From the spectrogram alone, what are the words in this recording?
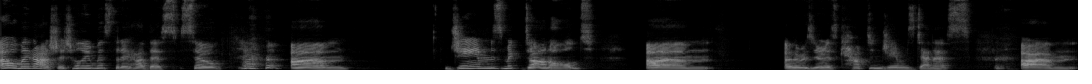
Oh my gosh, I totally missed that I had this. So um, James McDonald, um, otherwise known as Captain James Dennis, um,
